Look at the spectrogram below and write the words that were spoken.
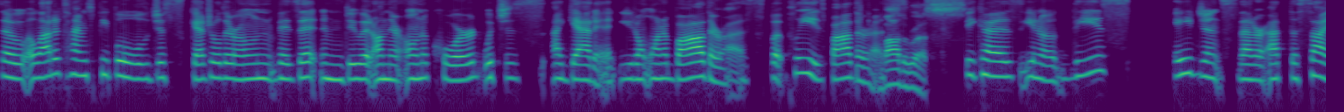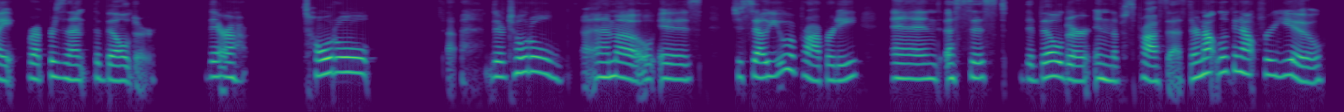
So a lot of times people will just schedule their own visit and do it on their own accord, which is I get it. You don't want to bother us, but please bother us. Bother us. Because, you know, these agents that are at the site represent the builder. Their total their total MO is to sell you a property and assist the builder in this process. They're not looking out for you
